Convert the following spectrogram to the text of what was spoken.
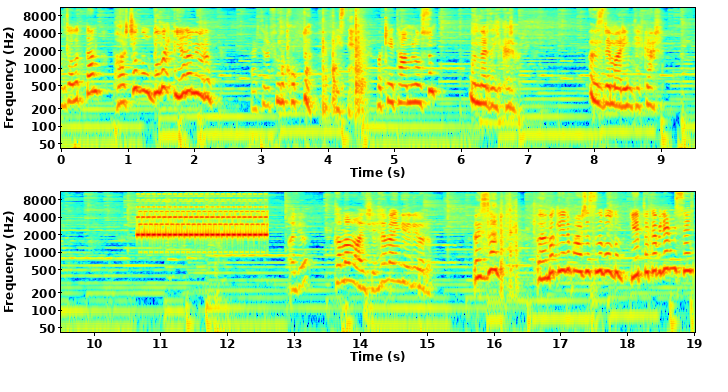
Hurdalıktan parça bulduğuma inanamıyorum. Her tarafında koktu. Neyse makine tamir olsun. Bunları da yıkarım. Özlem'i arayayım tekrar. Alo. Tamam Ayşe hemen geliyorum. Özlem, e, makinenin parçasını buldum. Gelip takabilir misin?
